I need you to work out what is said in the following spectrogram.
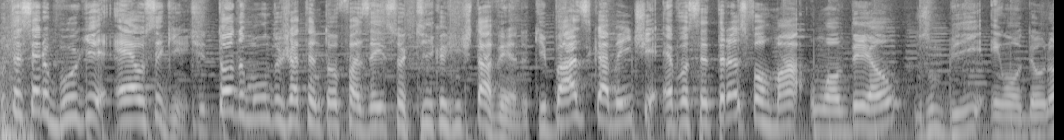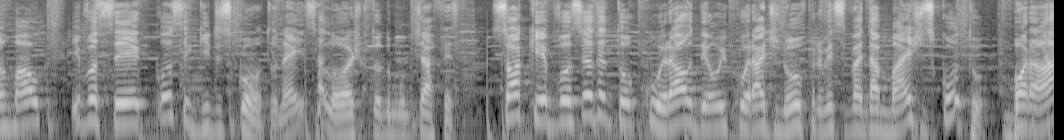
O terceiro bug é o seguinte, todo mundo já tentou fazer isso aqui que a gente tá vendo, que basicamente é você transformar um aldeão zumbi em um aldeão normal e você conseguir desconto, né? Isso é lógico, todo mundo já fez. Só que você tentou curar o aldeão e curar de novo pra ver se vai dar mais desconto? Bora lá?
